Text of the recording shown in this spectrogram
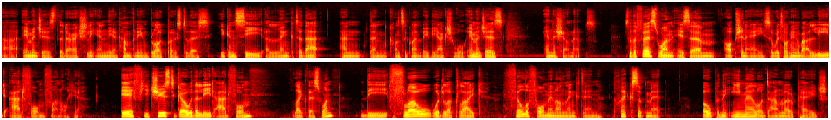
uh, images that are actually in the accompanying blog post to this. You can see a link to that and then consequently the actual images in the show notes. So the first one is um, option A. So we're talking about a lead ad form funnel here. If you choose to go with a lead ad form, like this one, the flow would look like fill the form in on LinkedIn, click submit, open the email or download page,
